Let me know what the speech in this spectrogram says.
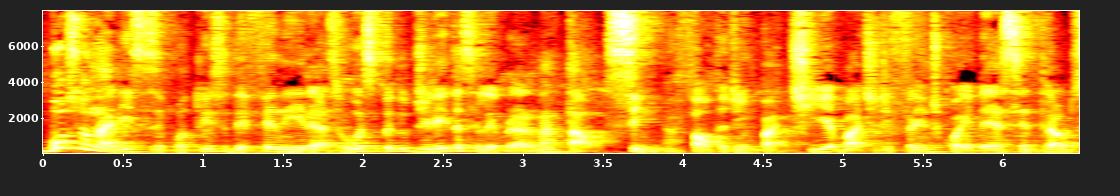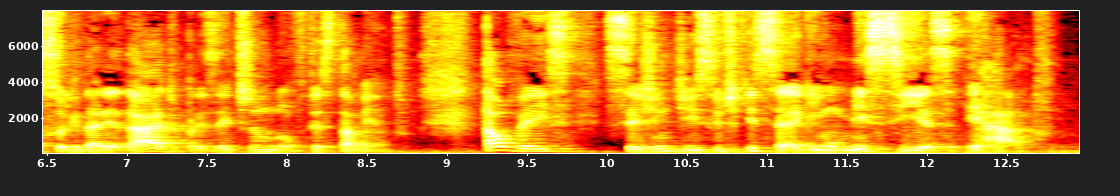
Bolsonaristas, enquanto isso, defendem ir às ruas pelo direito a celebrar Natal. Sim, a falta de empatia bate de frente com a ideia central de solidariedade presente no Novo Testamento. Talvez seja indício de que seguem o Messias errado.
